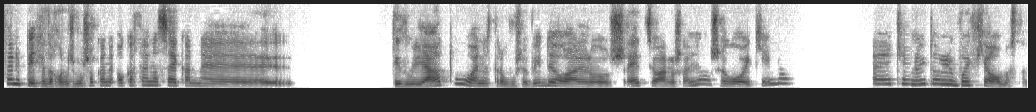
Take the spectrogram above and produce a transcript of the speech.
δεν υπήρχε ανταγωνισμός. Ο, κανε- ο καθένας έκανε τη δουλειά του. Ο ένας τραβούσε βίντεο, ο άλλος έτσι, ο άλλος αλλιώς, εγώ εκείνο. Ε, και εννοείται όλοι βοηθιόμασταν.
